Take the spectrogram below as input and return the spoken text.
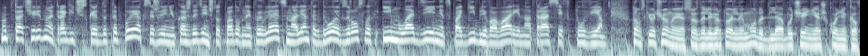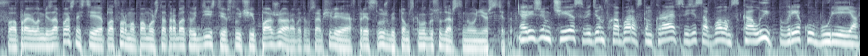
Вот очередное трагическое ДТП. К сожалению, каждый день что-то подобное появляется. На лентах двое взрослых и младенец погибли в аварии на трассе в Туве. Томские ученые создали виртуальный модуль для обучения школьников а, правилам безопасности. Платформа поможет отрабатывать действия в случае пожара. Об этом сообщили в пресс-службе Томского государственного университета. Режим ЧС введен в Хабаровском крае в связи с обвалом скалы в реку Бурея.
